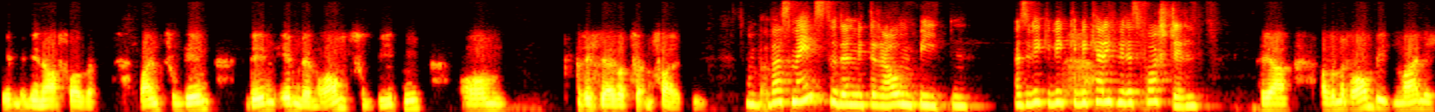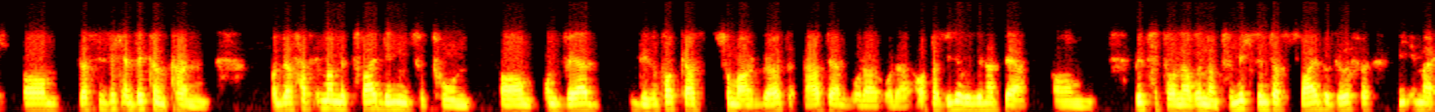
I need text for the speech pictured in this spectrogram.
eben in die Nachfolge reinzugehen, denen eben den Raum zu bieten, um sich selber zu entfalten. Was meinst du denn mit Raum bieten? Also wie, wie, wie kann ich mir das vorstellen? Ja, also mit Raum bieten meine ich, ähm, dass sie sich entwickeln können. Und das hat immer mit zwei Dingen zu tun. Ähm, und wer diesen Podcast schon mal gehört hat, der, oder, oder auch das Video gesehen hat, der ähm, wird sich daran erinnern. Für mich sind das zwei Begriffe, die immer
